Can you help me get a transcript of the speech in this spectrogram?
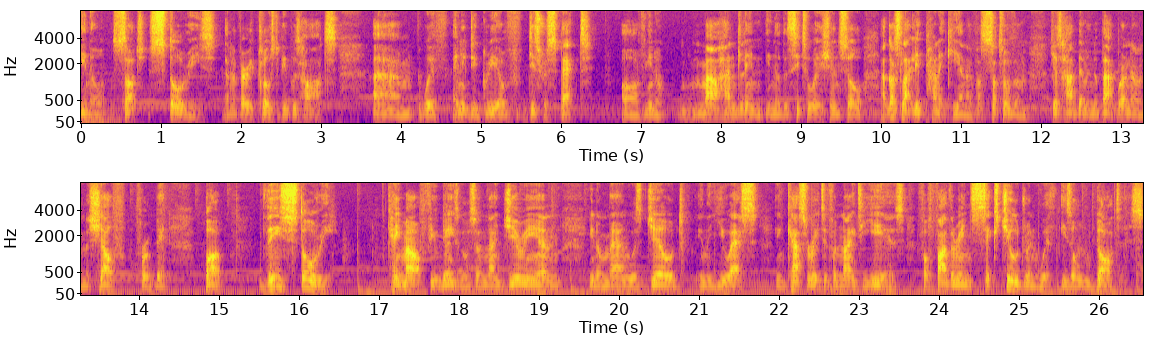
you know, such stories that are very close to people's hearts um, with any degree of disrespect of you know malhandling you know the situation. So i got slightly panicky and i've sort of um, just had them in the back burner on the shelf for a bit. But this story came out a few days ago. So a nigerian you know man was jailed in the us incarcerated for 90 years for fathering six children with his own daughters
